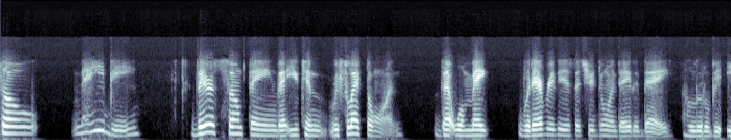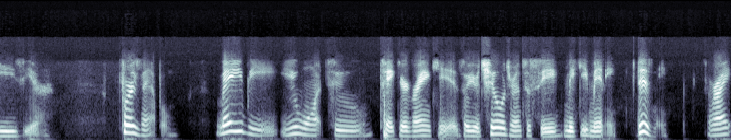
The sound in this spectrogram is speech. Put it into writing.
So maybe there's something that you can reflect on that will make whatever it is that you're doing day to day a little bit easier. For example, maybe you want to take your grandkids or your children to see Mickey Minnie, Disney, right?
